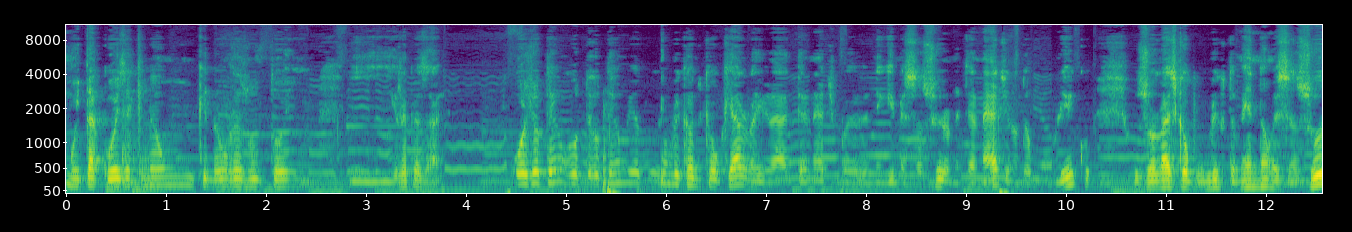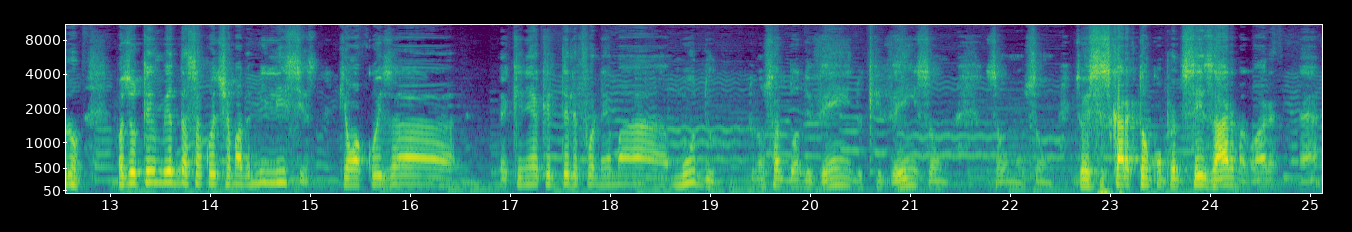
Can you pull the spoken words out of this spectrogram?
muita coisa que não, que não resultou em, em represália. Hoje eu tenho, eu tenho medo, publicando o que eu quero na, internet, ninguém me censura na internet, não eu publico, os jornais que eu publico também não me censuram, mas eu tenho medo dessa coisa chamada milícias, que é uma coisa é que nem aquele telefonema mudo. Tu não sabe de onde vem, do que vem. São, são, são, são esses caras que estão comprando seis armas agora, né?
